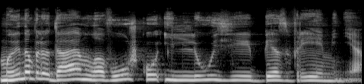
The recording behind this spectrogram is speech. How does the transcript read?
мы наблюдаем ловушку иллюзии безвремени.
